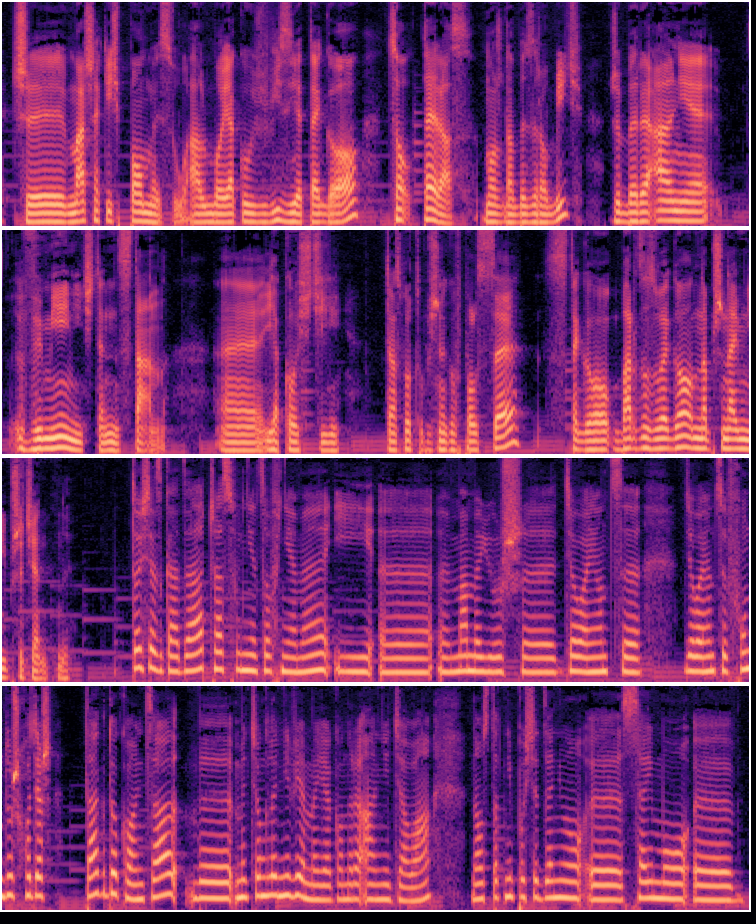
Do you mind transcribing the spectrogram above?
czy masz jakiś pomysł albo jakąś wizję tego, co teraz można by zrobić, żeby realnie wymienić ten stan e, jakości transportu publicznego w Polsce z tego bardzo złego na przynajmniej przeciętny? To się zgadza, czasu nie cofniemy i y, mamy już działający, działający fundusz, chociaż tak do końca y, my ciągle nie wiemy, jak on realnie działa. Na ostatnim posiedzeniu Sejmu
